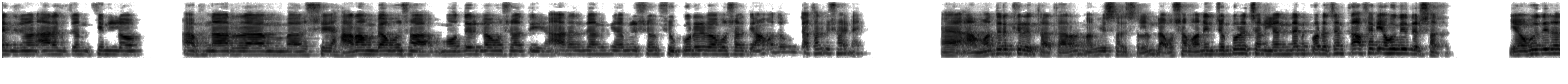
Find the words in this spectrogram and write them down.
একজন আরেকজন কিনলো আপনার সে হারাম ব্যবসা, মদের ব্যবসা দিয়ে আর একজনকে আপনি শুকুরের ব্যবসা দিয়ে, আমাদের দেখার বিষয় নাই। হ্যাঁ আমাদের ক্রেতা, কারণ নবী সাল্লাম ব্যবসা বাণিজ্য করেছেন, লেনদেন করেছেন কাফের ইহুদিদের সাথে। ইহুদিরা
